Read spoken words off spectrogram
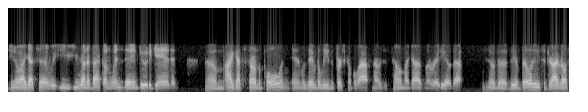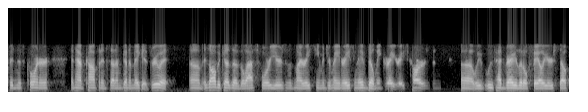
you know I got to we, you, you run it back on Wednesday and do it again, and um, I got to start on the pole and, and was able to lead the first couple laps. And I was just telling my guys on the radio that you know the the ability to drive it off in this corner and have confidence that I'm going to make it through it um, is all because of the last four years with my race team and Germain Racing. They've built me great race cars, and uh, we've we've had very little failures. So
